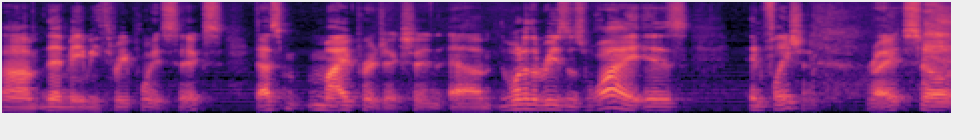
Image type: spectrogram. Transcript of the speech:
um, than maybe three point six. That's my prediction. Um, one of the reasons why is inflation. Right, so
